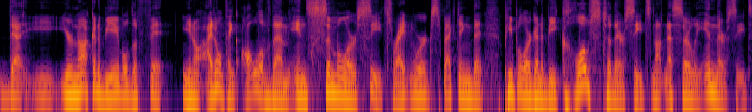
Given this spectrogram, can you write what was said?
that you're not going to be able to fit. You know, I don't think all of them in similar seats, right? We're expecting that people are going to be close to their seats, not necessarily in their seats,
